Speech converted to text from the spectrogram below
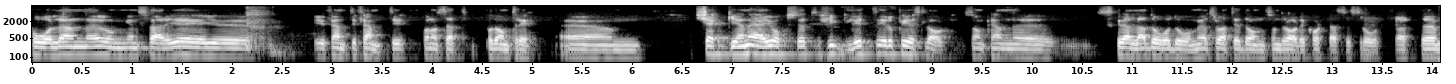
Polen, eh, Ungern, Sverige är ju 50-50 på något sätt på de tre. Ehm, Tjeckien är ju också ett hyggligt europeiskt lag som kan eh, skrälla då och då, men jag tror att det är de som drar det kortaste strået. Så att, eh,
